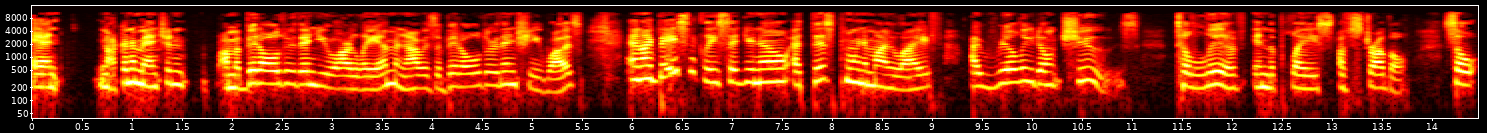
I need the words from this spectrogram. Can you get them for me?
And not going to mention, I'm a bit older than you are, Liam, and I was a bit older than she was. And I basically said, you know, at this point in my life, I really don't choose to live in the place of struggle. So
